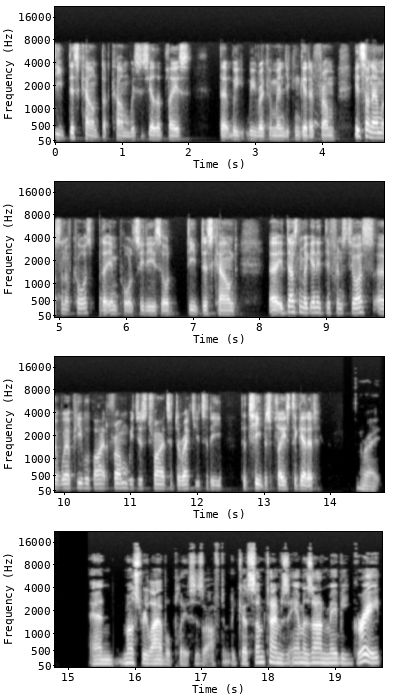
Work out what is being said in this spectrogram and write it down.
deepdiscount.com which is the other place that we, we recommend you can get it from. It's on amazon of course the import cds or deep discount. Uh, it doesn't make any difference to us uh, where people buy it from. We just try to direct you to the the cheapest place to get it. Right. And most reliable places often, because sometimes Amazon may be great,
